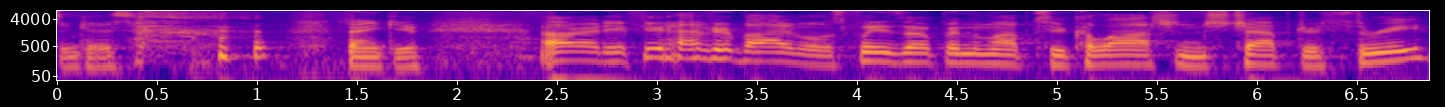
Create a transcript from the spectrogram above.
in case. Thank you. Alrighty, if you have your Bibles, please open them up to Colossians chapter 3.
